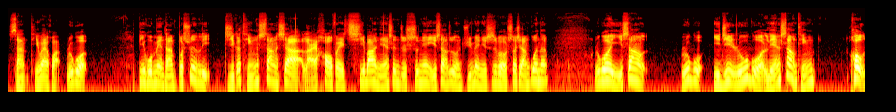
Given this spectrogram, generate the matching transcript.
三，题外话，如果庇护面谈不顺利。几个庭上下来耗费七八年甚至十年以上，这种局面你是否设想过呢？如果以上，如果以及如果连上庭后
